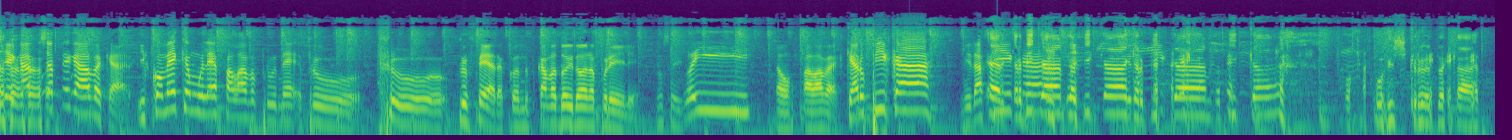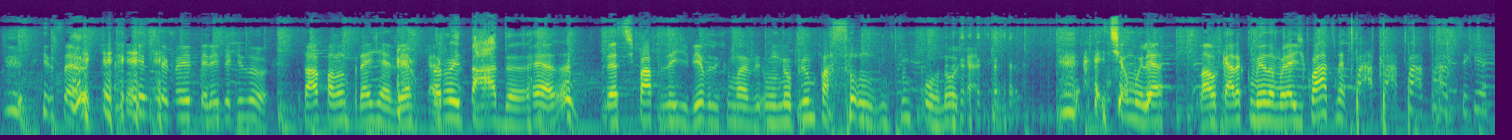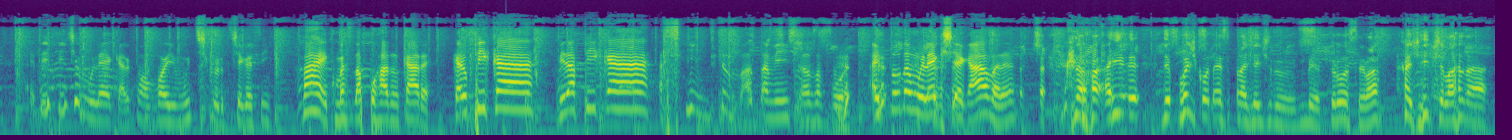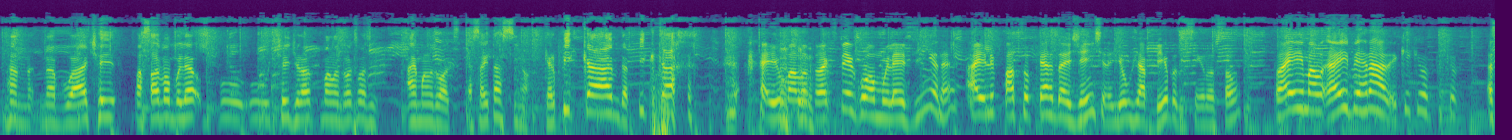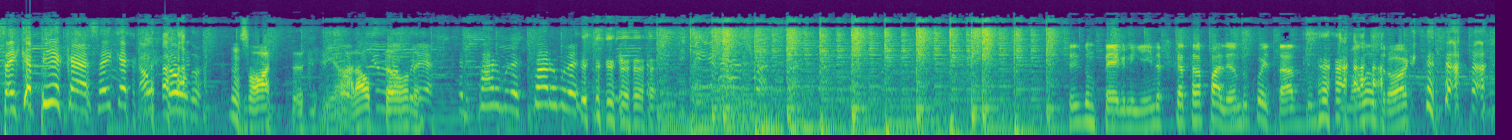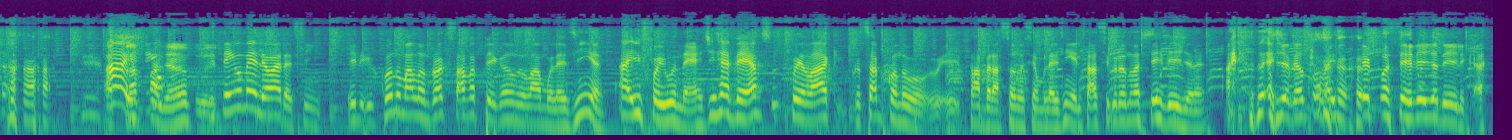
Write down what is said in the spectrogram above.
chegava e já pegava, cara. E como é que a mulher falava pro, né, pro, pro, pro Fera quando ficava doidona por ele? Não sei. Oi! Não, falava, quero pica, me dá É, pica. quero picar, me dá pica, quero picar, me dá pica. Porra escrota, cara. Isso aí, aquele pegou a referência aqui do... Eu tava falando pro Nerd Reverso, cara. noitada. É, desses papos aí de bêbado que uma, o meu primo passou um, um filme pornô, cara. Aí tinha a mulher, lá o cara comendo a mulher de quatro, né? Pá, pá, pá, pá, não sei o quê. Aí de repente a mulher, cara, com uma voz muito escura, chega assim, vai, começa a dar porrada no cara. Quero pica, dá pica. Assim, exatamente nessa porra. Aí toda mulher que chegava, né? Não, aí, depois de contar isso pra gente no, no metrô, sei lá, a gente lá na, na, na boate, aí passava a mulher, o, o de lá pro Malandrox e falava assim, ai Malandrox, essa aí tá assim, ó, quero picar, me dá pica. Aí o malandrox pegou a mulherzinha, né? Aí ele passou perto da gente, né? E eu já bêbado, sem noção. Aí, mal... aí Bernardo, o que que eu, que que eu- Essa aí que é pica, essa aí que é altão. no- Nossa senhora, altão, né? Ele, para, moleque, para, moleque. Vocês não pegam ninguém, ainda fica atrapalhando o coitado do, do malandrox. Ah, e tem, o, e tem o melhor, assim. Ele, quando o Malandrox estava pegando lá a mulherzinha, aí foi o nerd reverso, foi lá, que- sabe quando ele tá abraçando assim a mulherzinha? Ele tava segurando uma cerveja, né? Aí o nerd reverso foi lá e pegou a cerveja dele, cara.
